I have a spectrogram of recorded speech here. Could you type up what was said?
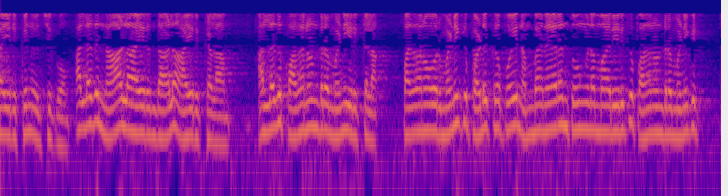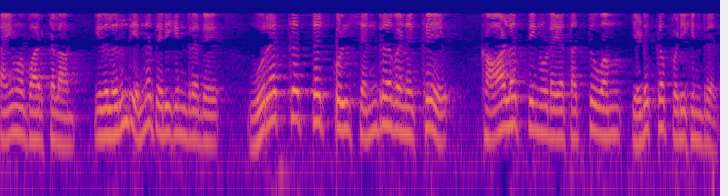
ஆயிருக்குன்னு வச்சுக்குவோம். அல்லது நாலு ஆயிருந்தாலும் ஆயிருக்கலாம். அல்லது பதினொன்றரை மணி இருக்கலாம். பதினோரு மணிக்கு படுக்க போய் நம்ம நேரம் தூங்கின மாதிரி இருக்கு பதினொன்றரை மணிக்கு டைமை பார்க்கலாம். இதுல இருந்து என்ன தெரிகின்றது? உறக்கத்திற்குள் சென்றவனுக்கு காலத்தினுடைய தத்துவம் எடுக்கப்படுகின்றது.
